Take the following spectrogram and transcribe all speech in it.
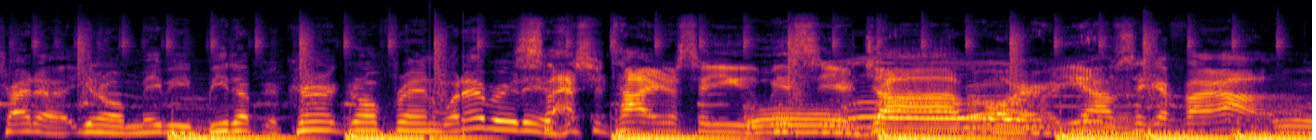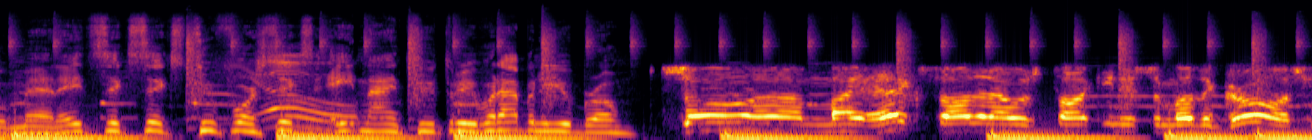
try to, you know, maybe beat up your current girlfriend, whatever it is. Slash your tires so you miss your job Oh, or, my you know, goodness. so you get fired out. Oh man, 866 246 8923. What happened to you, bro? So uh, my ex saw that I was talking to some other girl. She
